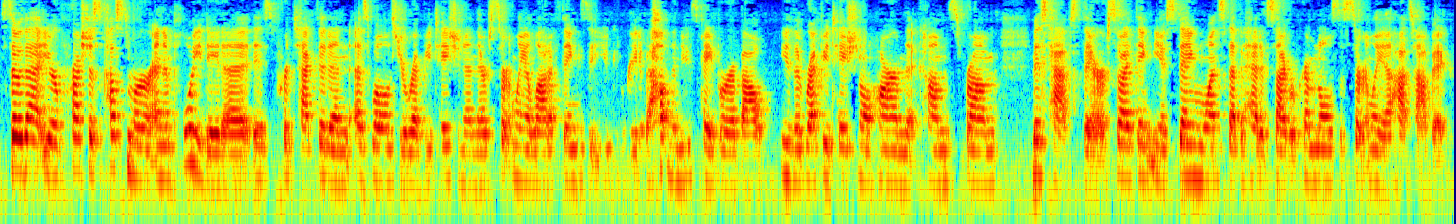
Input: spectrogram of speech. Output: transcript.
so that your precious customer and employee data is protected and as well as your reputation and there's certainly a lot of things that you can read about in the newspaper about you know, the reputational harm that comes from mishaps there so i think you know staying one step ahead of cyber criminals is certainly a hot topic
